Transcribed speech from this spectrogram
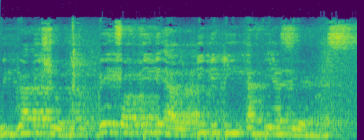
With gratitude, grades of TBL, DPP, FPS learners.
